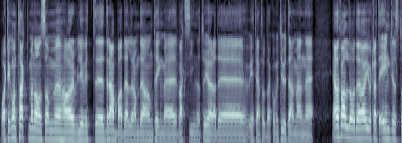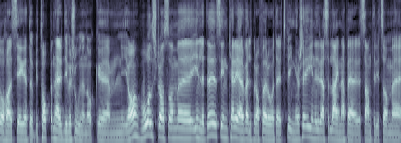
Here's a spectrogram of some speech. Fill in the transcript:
varit i kontakt med någon som har blivit drabbad, eller om det har någonting med vaccinet att göra, det vet jag inte om det har kommit ut än, men i alla fall då, det har gjort att Angels då har segrat upp i toppen här i divisionen och ehm, ja, Walsh då som eh, inledde sin karriär väldigt bra förra året där, tvingar sig in i deras lineup här samtidigt som eh,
